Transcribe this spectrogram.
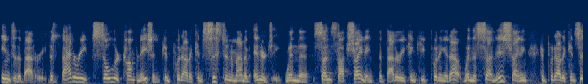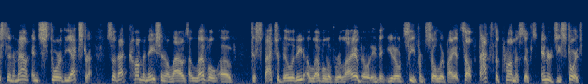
into the battery. The battery solar combination can put out a consistent amount of energy. When the sun stops shining, the battery can keep putting it out. When the sun is shining, can put out a consistent amount and store the extra. So that combination allows a level of dispatchability, a level of reliability that you don't see from solar by itself. That's the promise of energy storage.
